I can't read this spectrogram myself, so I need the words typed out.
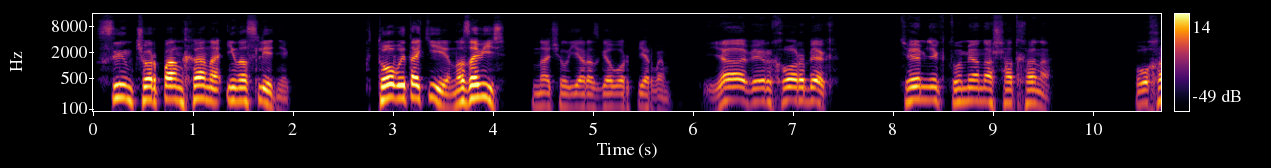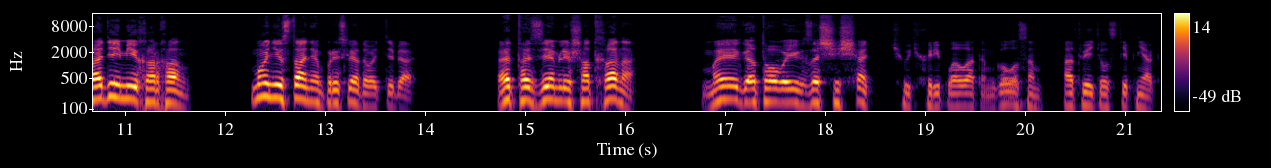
сын Чорпан-хана и наследник. Кто вы такие? Назовись! Начал я разговор первым. Я Верхорбек, темник Тумена Шатхана. «Уходи, Михархан! Мы не станем преследовать тебя. Это земли Шатхана. Мы готовы их защищать!» Чуть хрипловатым голосом ответил Степняк.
